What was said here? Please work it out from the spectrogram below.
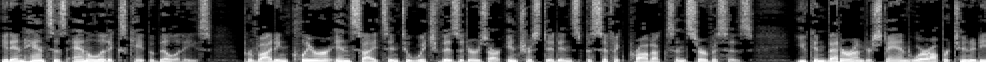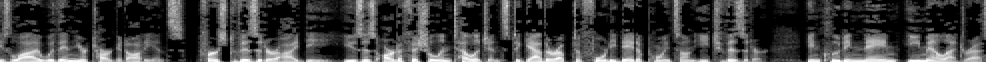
It enhances analytics capabilities providing clearer insights into which visitors are interested in specific products and services. You can better understand where opportunities lie within your target audience. First Visitor ID uses artificial intelligence to gather up to 40 data points on each visitor, including name, email address,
